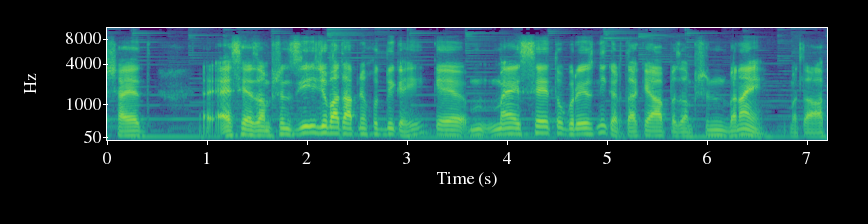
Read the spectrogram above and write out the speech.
شاید ایسے ازمپشنز یہ جو بات آپ نے خود بھی کہی کہ میں اس سے تو گریز نہیں کرتا کہ آپ ازمپشن بنائیں۔ مطلب آپ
